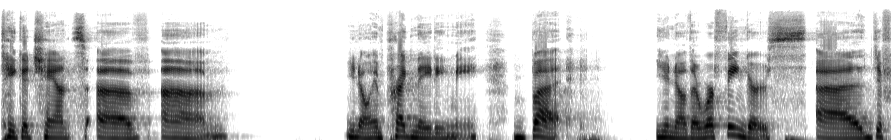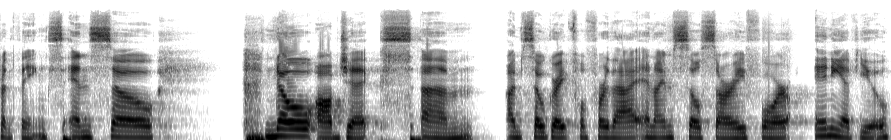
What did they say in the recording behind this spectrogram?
take a chance of, um, you know, impregnating me. But, you know, there were fingers, uh, different things. And so, no objects. Um, I'm so grateful for that. And I'm so sorry for any of you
